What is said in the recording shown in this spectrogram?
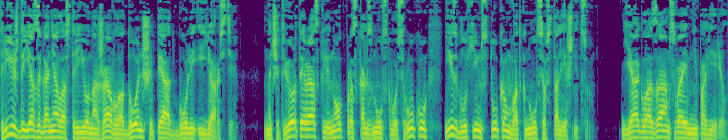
Трижды я загонял острие ножа в ладонь, шипя от боли и ярости. На четвертый раз клинок проскользнул сквозь руку и с глухим стуком воткнулся в столешницу. Я глазам своим не поверил.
